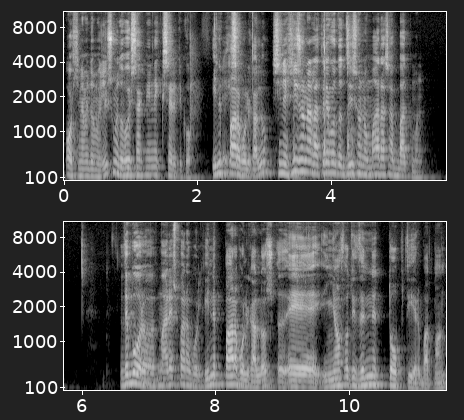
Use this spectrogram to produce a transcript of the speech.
Όχι, να μην το μιλήσουμε, το voice acting είναι εξαιρετικό. Είναι πάρα πολύ καλό. Συνεχίζω να λατρεύω τον Jason O'Mara σαν Batman. Δεν μπορώ, μου αρέσει πάρα πολύ. Είναι πάρα πολύ καλός. Ε, νιώθω ότι δεν είναι top tier Batman.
